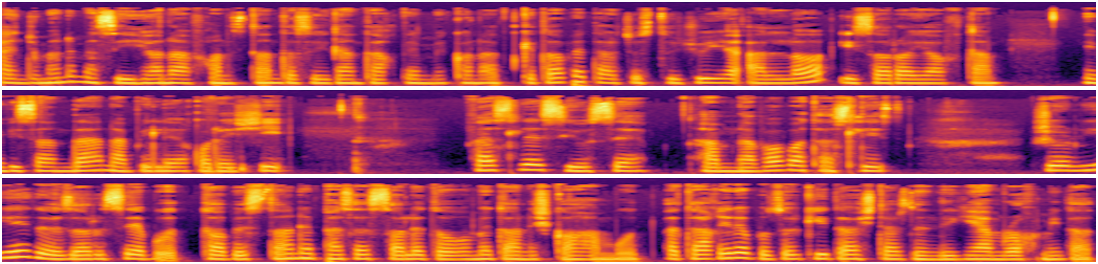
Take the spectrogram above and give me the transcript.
انجمن مسیحیان افغانستان تسویدن تقدیم می کند کتاب در جستجوی الله عیسی را یافتم. نویسنده نبیل قریشی. فصل 33 هم نوا با تسلیس ژوئیه 2003 بود. تابستان پس از سال دوم دانشگاهم بود و تغییر بزرگی داشت در زندگیم رخ می‌داد.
